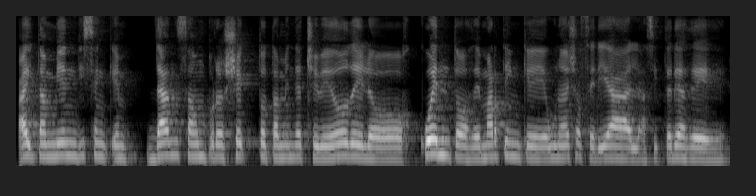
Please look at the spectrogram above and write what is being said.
hay también, dicen que danza un proyecto también de HBO de los cuentos de Martin, que uno de ellos sería las historias de,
